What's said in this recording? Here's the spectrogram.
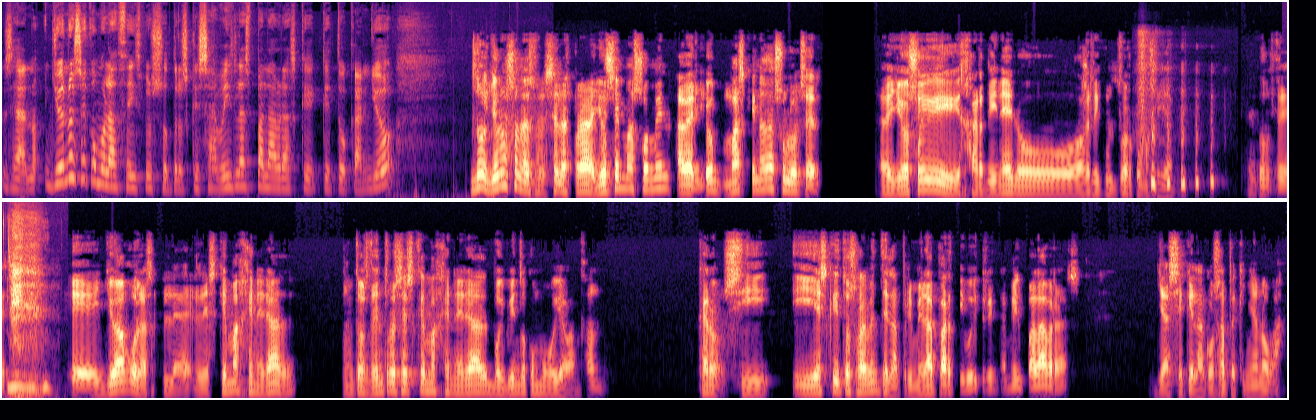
O sea, no, yo no sé cómo lo hacéis vosotros, que sabéis las palabras que, que tocan. Yo, No, yo no son las, sé las palabras, yo sé más o menos. A ver, yo más que nada suelo ser. a ver, yo soy jardinero, agricultor, como se llama. Entonces, eh, yo hago las- la- el esquema general. Entonces, dentro de ese esquema general voy viendo cómo voy avanzando. Claro, si y he escrito solamente la primera parte y voy 30.000 palabras, ya sé que la cosa pequeña no va.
